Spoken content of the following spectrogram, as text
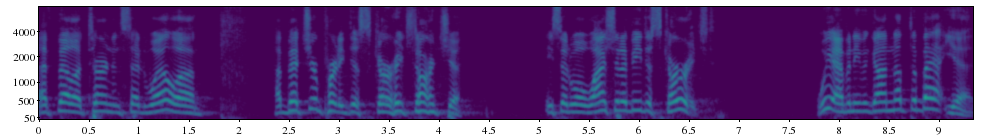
That fella turned and said, Well, uh, I bet you're pretty discouraged, aren't you? He said, Well, why should I be discouraged? We haven't even gotten up to bat yet.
